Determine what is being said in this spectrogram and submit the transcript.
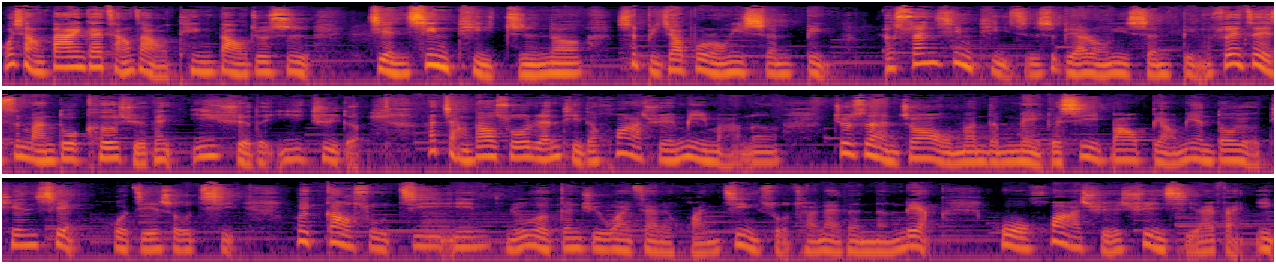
我想大家应该常常有听到，就是碱性体质呢是比较不容易生病，而酸性体质是比较容易生病。所以这也是蛮多科学跟医学的依据的。他讲到说，人体的化学密码呢，就是很重要。我们的每个细胞表面都有天线。或接收器会告诉基因如何根据外在的环境所传来的能量或化学讯息来反应。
